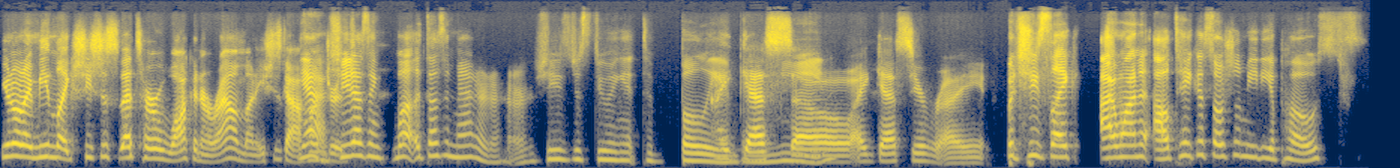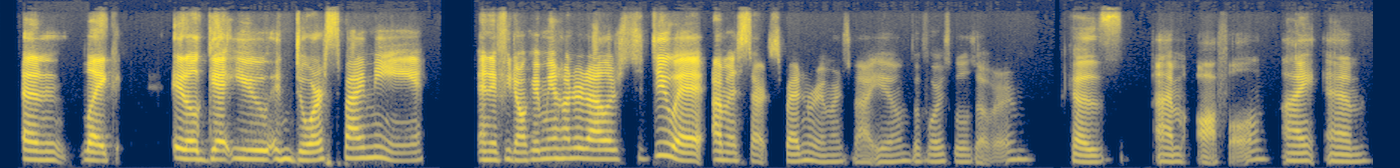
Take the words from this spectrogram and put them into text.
You know what I mean? Like she's just that's her walking around money. She's got yeah. hundreds. She doesn't. Well, it doesn't matter to her. She's just doing it to bully. I guess mean. so. I guess you're right. but she's like i want to i'll take a social media post and like it'll get you endorsed by me. And if you don't give me a hundred dollars to do it i'm gonna start spreading rumors about you before school's over. Because i'm awful. I am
